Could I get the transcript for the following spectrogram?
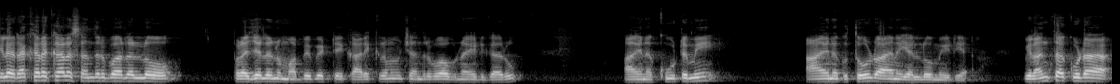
ఇలా రకరకాల సందర్భాలలో ప్రజలను మభ్యపెట్టే కార్యక్రమం చంద్రబాబు నాయుడు గారు. ఆయన కూటమి ఆయనకు తోడు ఆయన ఎల్లో మీడియా. వీళ్ళంతా కూడా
